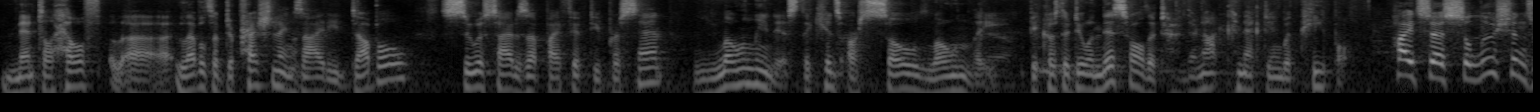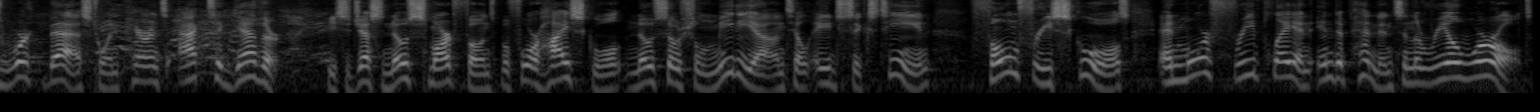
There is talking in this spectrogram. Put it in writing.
mental health uh, levels of depression and anxiety double suicide is up by 50% loneliness the kids are so lonely yeah. because they're doing this all the time they're not connecting with people Haidt says solutions work best when parents act together. He suggests no smartphones before high school, no social media until age 16, phone free schools, and more free play and independence in the real world.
